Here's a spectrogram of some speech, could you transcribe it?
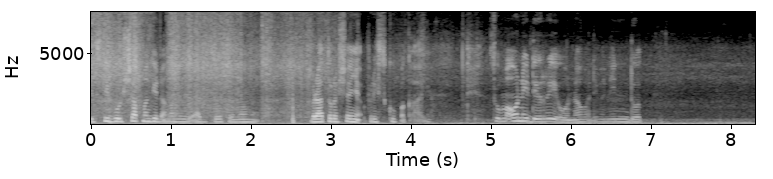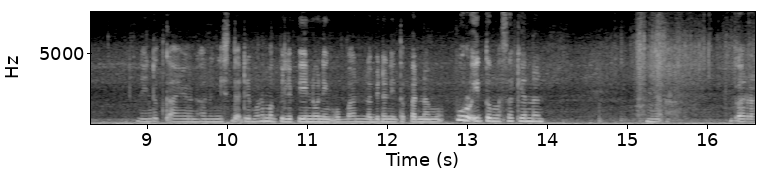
Vegetable shop man gid ang among giadto so mga brato ra siya nya frisco pa kaayo. So mao ni diri o nawa di man nindot. Nindot kaayo na isda di mo na mag Pilipino ning uban labi na ning tapad namo. Puro ito masakyanan. Nya. Dara.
